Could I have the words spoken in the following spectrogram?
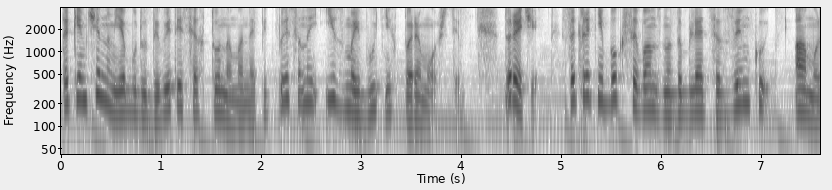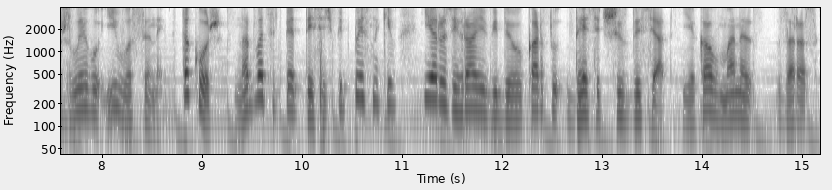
Таким чином я буду дивитися, хто на мене підписаний із майбутніх переможців. До речі, секретні бокси вам знадобляться взимку, а можливо і восени. Також на 25 тисяч підписників я розіграю відеокарту 1060, яка в мене зараз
